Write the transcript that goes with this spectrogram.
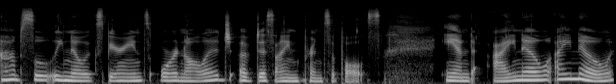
absolutely no experience or knowledge of design principles. And I know, I know,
